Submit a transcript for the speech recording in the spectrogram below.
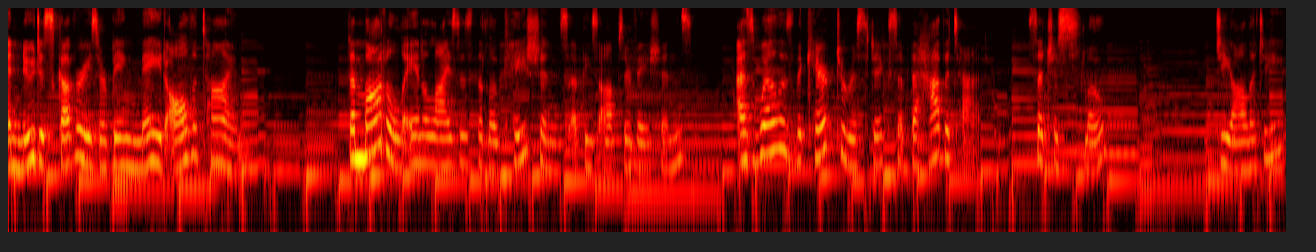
and new discoveries are being made all the time. The model analyzes the locations of these observations, as well as the characteristics of the habitat, such as slope, geology,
